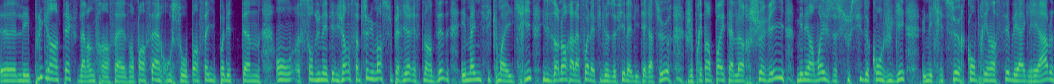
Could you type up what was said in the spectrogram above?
euh, les plus grands textes de la langue française, on pensait à Rousseau, on pensait à Hippolyte Taine, on, sont d'une intelligence absolument supérieure et splendide et magnifiquement écrits. Ils honorent à la fois la philosophie et la littérature. Je prétends pas être à leur cheville, mais néanmoins, je soucie de conjuguer une écriture compréhensible et agréable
